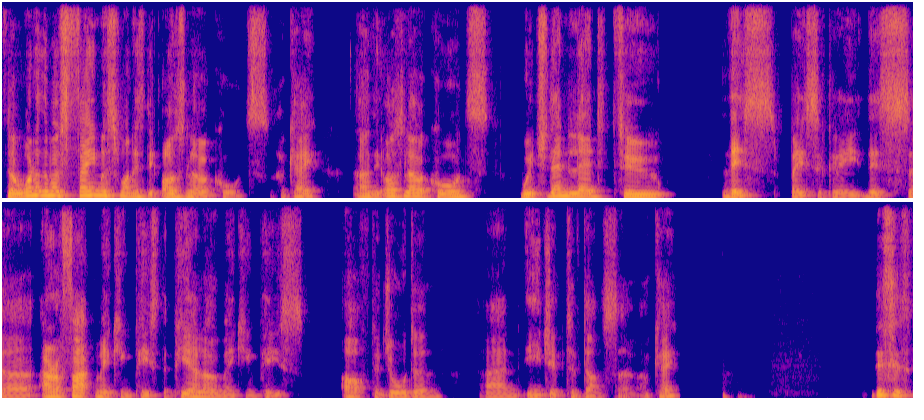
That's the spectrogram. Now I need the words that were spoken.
So one of the most famous one is the Oslo Accords. Okay, uh, the Oslo Accords, which then led to this basically this uh, Arafat making peace, the PLO making peace after Jordan and Egypt have done so. Okay, this is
